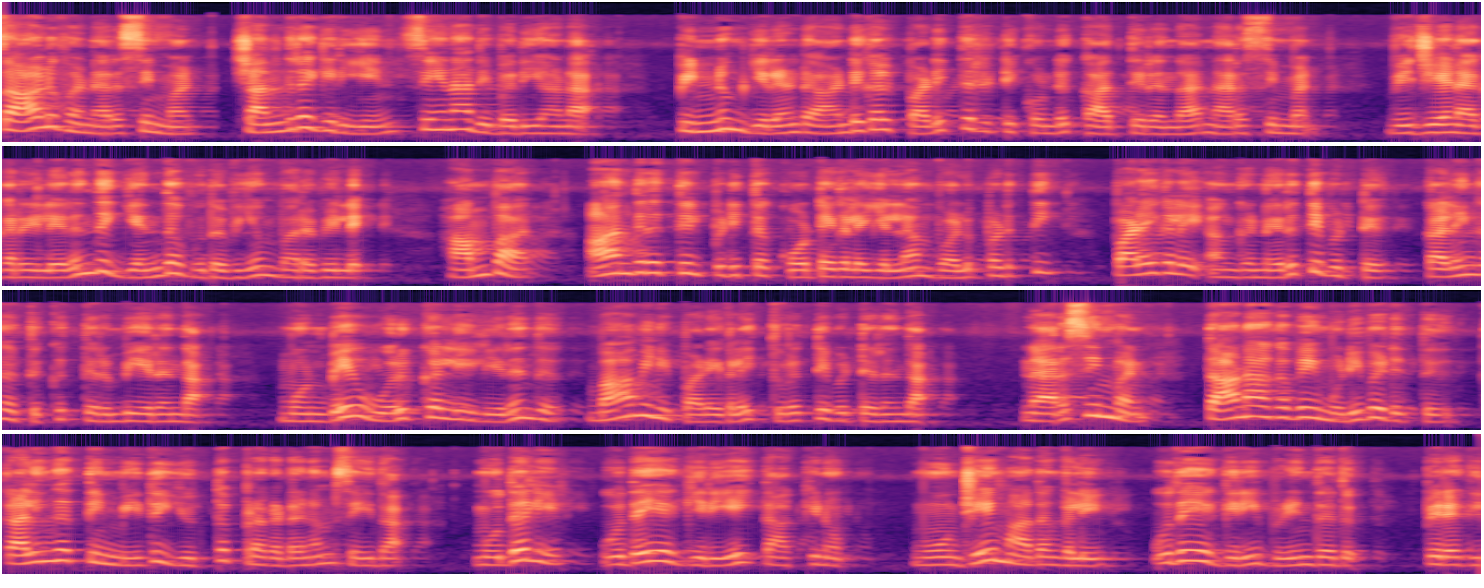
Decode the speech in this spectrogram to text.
சாளுவ நரசிம்மன் சந்திரகிரியின் சேனாதிபதியானார். பின்னும் இரண்டு ஆண்டுகள் படித்திரட்டி கொண்டு காத்திருந்தார் நரசிம்மன். விஜயநகரிலிருந்து எந்த உதவியும் வரவில்லை. ஹம்பார் ஆந்திரத்தில் பிடித்த கோட்டைகளை எல்லாம் வலுப்படுத்தி படைகளை அங்கு நிறுத்திவிட்டு கலிங்கத்துக்கு திரும்பியிருந்தார். முன்பே ஒரு கல்லில் இருந்து பாமினி படைகளை துரத்திவிட்டிருந்தார். நரசிம்மன் தானாகவே முடிவெடுத்து கலிங்கத்தின் மீது யுத்த பிரகடனம் செய்தார். முதலில் உதயகிரியை தாக்கினோம். மூன்றே மாதங்களில் உதயகிரி விழுந்தது. பிறகு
